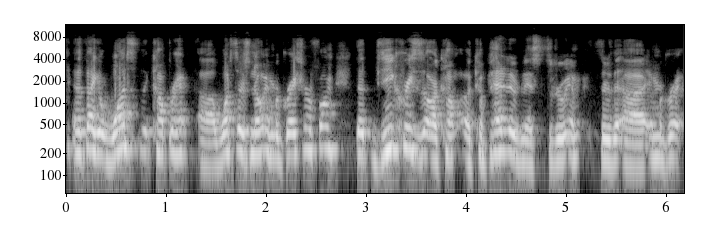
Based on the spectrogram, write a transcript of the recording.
And the fact that once the once there's no immigration reform, that decreases our com competitiveness through through the immigrant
